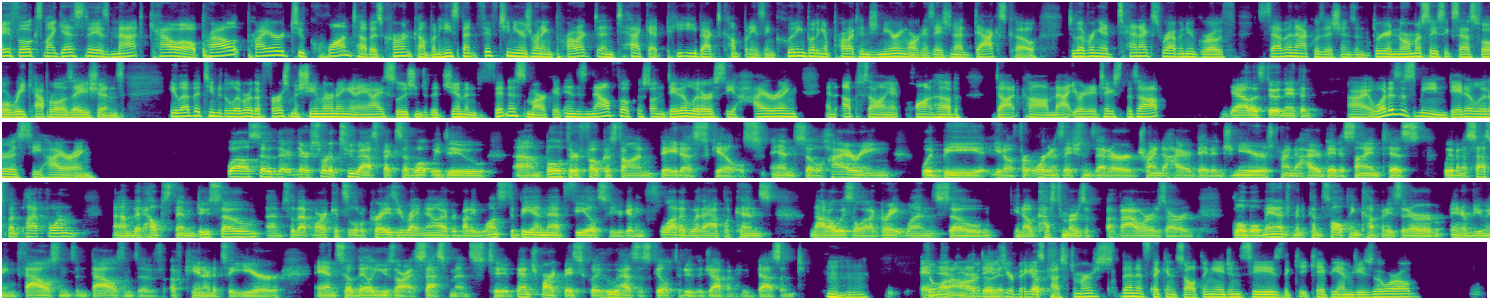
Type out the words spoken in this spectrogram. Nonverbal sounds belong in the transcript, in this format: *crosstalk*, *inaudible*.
Hey, folks, my guest today is Matt Cowell. Prior to QuantHub, his current company, he spent 15 years running product and tech at PE backed companies, including building a product engineering organization at Daxco, delivering a 10x revenue growth, seven acquisitions, and three enormously successful recapitalizations. He led the team to deliver the first machine learning and AI solution to the gym and fitness market and is now focused on data literacy, hiring, and upselling at quanthub.com. Matt, you ready to take us to the top? Yeah, let's do it, Nathan. All right. What does this mean, data literacy hiring? Well, so there, there's sort of two aspects of what we do. Um, both are focused on data skills. And so hiring would be, you know, for organizations that are trying to hire data engineers, trying to hire data scientists. We have an assessment platform um, that helps them do so. Um, so that market's a little crazy right now. Everybody wants to be in that field. So you're getting flooded with applicants not always a lot of great ones. So, you know, customers of, of, ours are global management consulting companies that are interviewing thousands and thousands of, of candidates a year. And so they'll use our assessments to benchmark basically who has the skill to do the job and who doesn't. Mm-hmm. And so are, are those your biggest customers? Then it's the consulting agencies, the KPMGs of the world.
